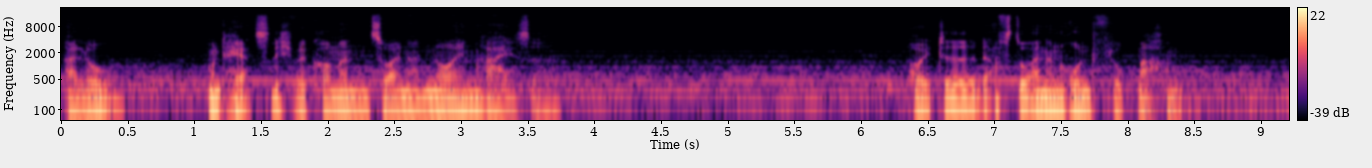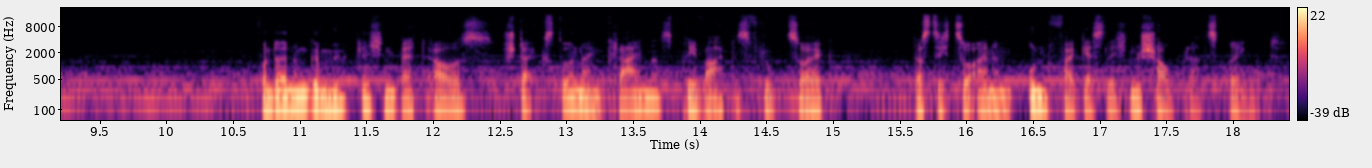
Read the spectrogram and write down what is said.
Hallo und herzlich willkommen zu einer neuen Reise. Heute darfst du einen Rundflug machen von deinem gemütlichen Bett aus steigst du in ein kleines privates Flugzeug, das dich zu einem unvergesslichen Schauplatz bringt.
